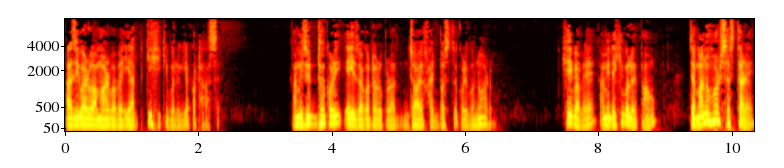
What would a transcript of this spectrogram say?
আজি বাৰু আমাৰ বাবে ইয়াত কি শিকিবলগীয়া কথা আছে? আমি যুদ্ধ কৰি এই জগতৰ ওপৰত জয় সাব্যস্ত কৰিব নোৱাৰো। সেইবাবে আমি দেখিবলৈ পাওঁ যে মানুহৰ চেষ্টাৰে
